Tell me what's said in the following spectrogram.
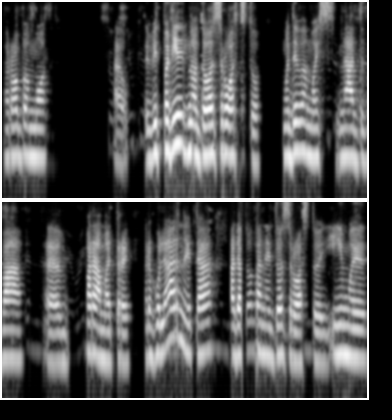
робимо е, відповідно до зросту. Ми дивимось на два е, параметри: регулярний та адаптований до зросту. І ми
